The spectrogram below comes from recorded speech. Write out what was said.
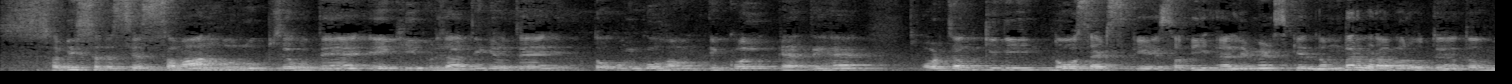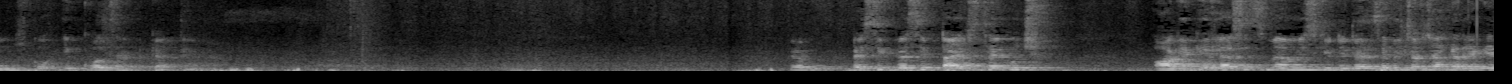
सभी सदस्य समान हो रूप से होते हैं, एक ही प्रजाति के होते हैं तो उनको हम इक्वल कहते हैं। और जब किन्हीं दो सेट्स के सभी एलिमेंट्स के नंबर बराबर होते हैं तो हम उसको इक्वल सेट कहते हैं। बेसिक बेसिक टाइप्स थे कुछ। आगे के लेसन्स में हम इसकी डिटेल से भी चर्चा करेंगे।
